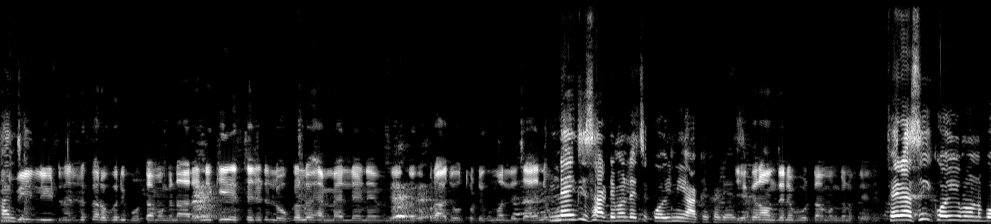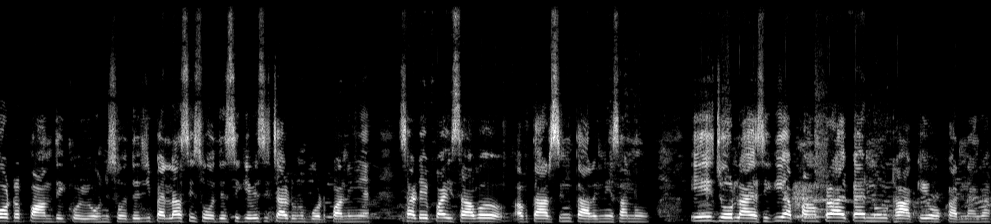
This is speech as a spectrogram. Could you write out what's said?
ਹੁਣ ਵੀ ਲੀਡਰ ਜਿਹੜੇ ਘਰੋਂ ਘਰੀ ਵੋਟਾਂ ਮੰਗਣ ਆ ਰਹੇ ਨੇ ਕਿ ਇੱਥੇ ਜਿਹੜੇ ਲੋਕਲ ਐਮਐਲਏ ਨੇ ਨਰਿੰਦਰ ਕੋ ਭਰਾ ਜੋ ਤੁਹਾਡੇ ਕੋਲ ਮਹੱਲੇ ਚ ਆਏ ਨੇ ਨਹੀਂ ਜੀ ਸਾਡੇ ਮਹੱਲੇ 'ਚ ਕੋਈ ਨਹੀਂ ਆ ਕੇ ਖੜਿਆ ਜੀ। ਜੇਕਰ ਆਉਂਦੇ ਨੇ ਵੋਟਾਂ ਮੰਗਣ ਫੇਰ? ਫਿਰ ਅਸੀਂ ਕੋਈ ਹੁਣ ਵੋਟ ਪਾਉਣ ਦੀ ਕੋਈ ਉਹ ਨਹੀਂ ਸੋਚਦੇ ਜੀ। ਪਹਿਲਾਂ ਅਸੀਂ ਸੋਚਦੇ ਸੀ ਕਿ ਵੀ ਅਸੀਂ ਝਾੜੂ ਨੂੰ ਵੋਟ ਪਾਣੀ ਹੈ। ਸਾਡੇ ਭਾਈ ਸਾਹਿਬ ਅਵਤਾਰ ਸਿੰਘ ਤਾਰੇ ਨੇ ਸਾਨੂੰ ਇਹ ਜ਼ੋਰ ਲਾਇਆ ਸੀ ਕਿ ਆਪਾਂ ਭਰਾ ਭੈਣ ਨੂੰ ਉਠਾ ਕੇ ਉਹ ਕਰਨਾ ਗਾ।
